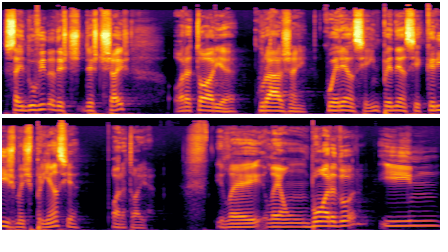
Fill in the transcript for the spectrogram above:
sem dúvida, destes, destes seis, oratória, coragem, coerência, independência, carisma, experiência, oratória. Ele é, ele é um bom orador e,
